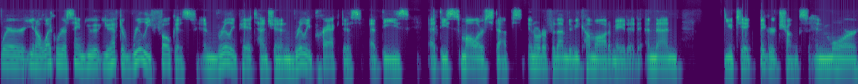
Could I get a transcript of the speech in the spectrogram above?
where you know, like we were saying, you you have to really focus and really pay attention and really practice at these at these smaller steps in order for them to become automated, and then you take bigger chunks and more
